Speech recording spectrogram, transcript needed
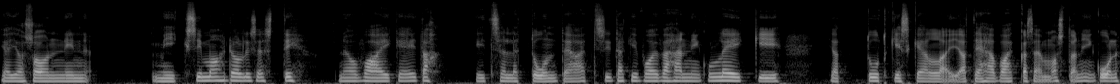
Ja jos on, niin miksi mahdollisesti ne on vaikeita itselle tuntea. Että sitäkin voi vähän niin kuin leikkiä ja tutkiskella ja tehdä vaikka semmoista niin kuin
